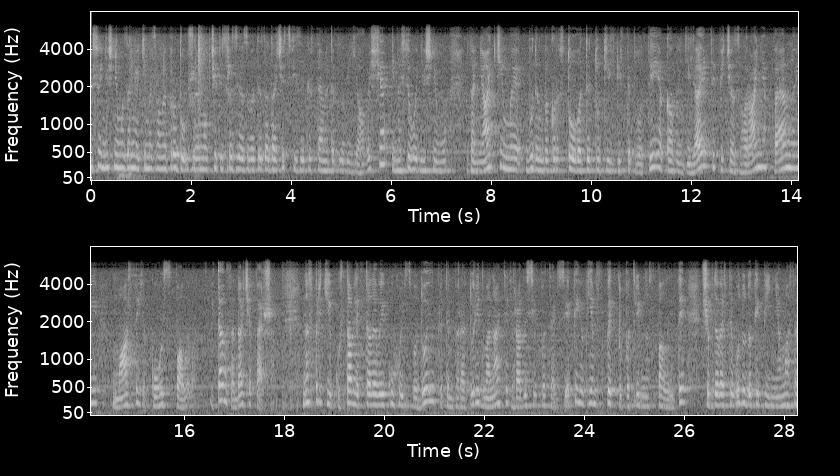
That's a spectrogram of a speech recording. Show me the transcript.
На сьогоднішньому занятті ми з вами продовжуємо вчитись розв'язувати задачі з фізики з теми теплові явища. І на сьогоднішньому занятті ми будемо використовувати ту кількість теплоти, яка виділяється під час згорання певної маси якогось палива. І так, задача перша. На спиртівку ставлять сталевий кухоль з водою при температурі 12 градусів по Цельсію. Який об'єм спирту потрібно спалити, щоб довести воду до кипіння? Маса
